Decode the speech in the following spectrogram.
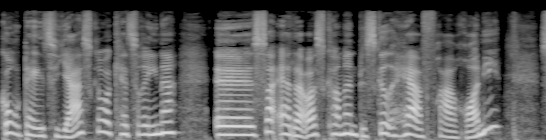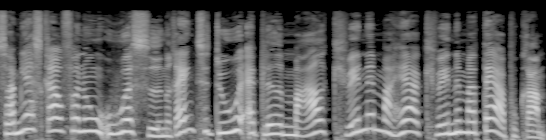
God dag til jer, skriver Katarina. Øh, så er der også kommet en besked her fra Ronny, som jeg skrev for nogle uger siden. Ring til Due er blevet meget kvinde mig her, kvinde mig der program.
